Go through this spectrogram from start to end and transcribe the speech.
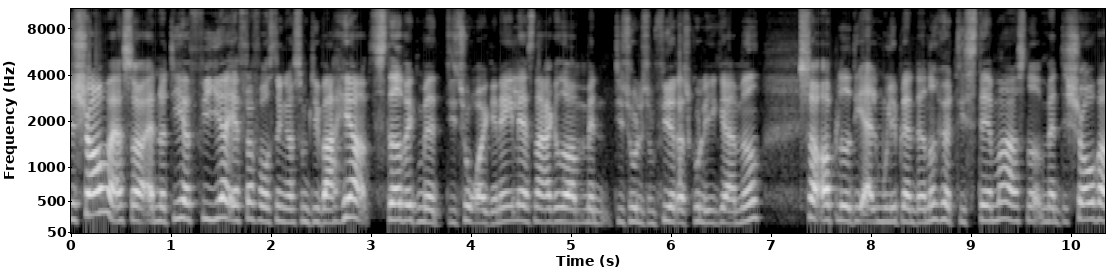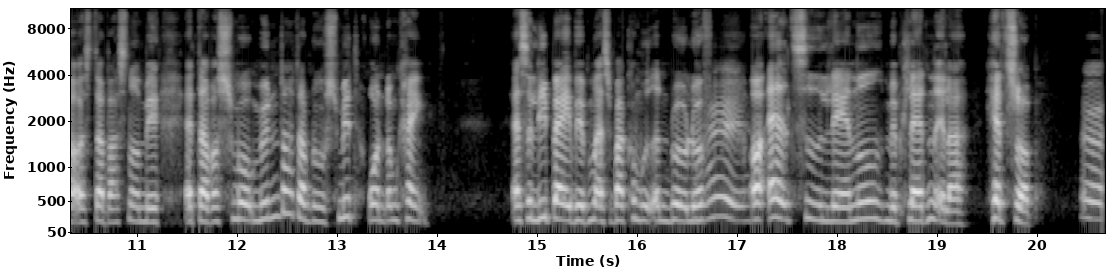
Det sjove er så, at når de her fire efterforskninger, som de var her, stadigvæk med de to originale, jeg snakkede om, men de to ligesom fire, deres kollegaer er med, så oplevede de alt muligt, blandt andet hørte de stemmer og sådan noget, men det sjove var også, der var sådan noget med, at der var små mønter, der blev smidt rundt omkring. Altså lige bag ved dem, altså bare kom ud af den blå luft, Hey. og altid landede med platten, eller heads up, Ja.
